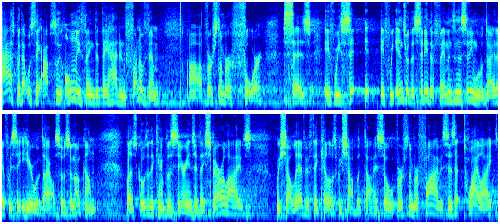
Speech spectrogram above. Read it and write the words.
ask? But that was the absolute only thing that they had in front of them. Uh, verse number four says, "If we sit, if we enter the city, the famine's in the city, and we will die there. If we sit here, we'll die also. So now come, let us go to the camp of the Syrians. If they spare our lives, we shall live. If they kill us, we shall but die." So verse number five, it says, "At twilight,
